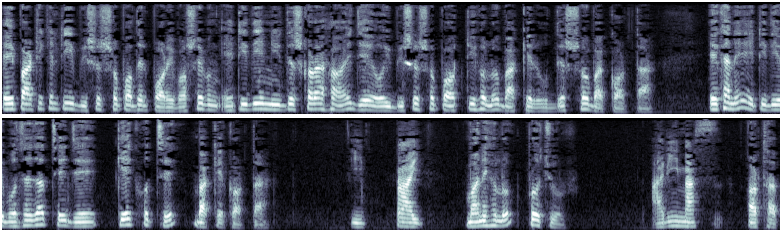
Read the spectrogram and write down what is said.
এই পার্টিকেলটি বিশেষ পদের পরে বসে এবং এটি দিয়ে নির্দেশ করা হয় যে ওই বিশেষ পদটি হল বাক্যের উদ্দেশ্য বা কর্তা। এখানে এটি দিয়ে বোঝা যাচ্ছে যে কেক হচ্ছে বাক্যের কর্তা। ইপাই মানে হল প্রচুর। অর্থাৎ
